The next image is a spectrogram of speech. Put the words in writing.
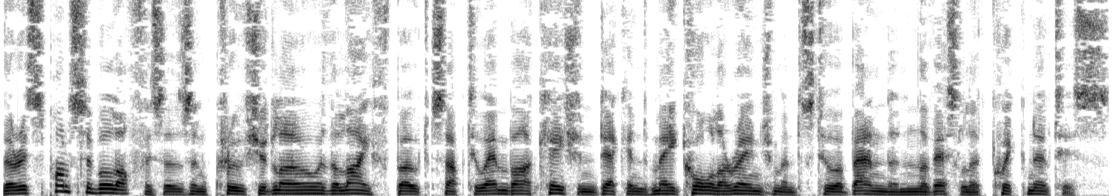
The responsible officers and crew should lower the lifeboats up to embarkation deck and make all arrangements to abandon the vessel at quick notice.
